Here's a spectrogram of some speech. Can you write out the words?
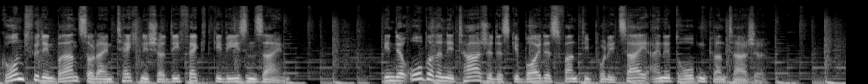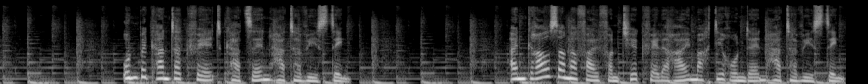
Grund für den Brand soll ein technischer Defekt gewesen sein. In der oberen Etage des Gebäudes fand die Polizei eine Drogenplantage. Unbekannter quält Katze in Hatterwüsting. Ein grausamer Fall von Tierquälerei macht die Runde in Hatterwüsting.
